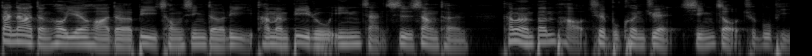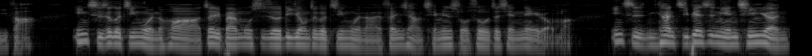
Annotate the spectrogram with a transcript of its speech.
但那等候耶和华的必重新得力，他们必如鹰展翅上腾，他们奔跑却不困倦，行走却不疲乏。因此，这个经文的话，这礼拜牧师就利用这个经文来分享前面所说的这些内容嘛。因此，你看，即便是年轻人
